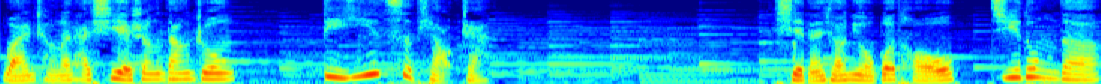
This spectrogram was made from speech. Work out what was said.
完成了他谢生当中第一次挑战。谢胆小扭过头。激动的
